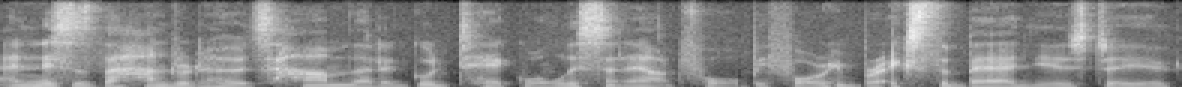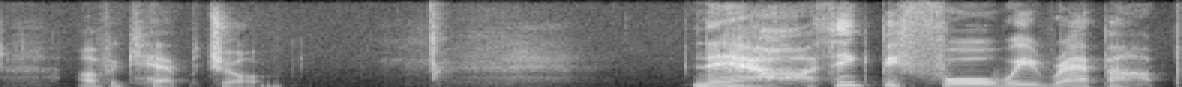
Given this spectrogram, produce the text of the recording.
And this is the 100 hertz hum that a good tech will listen out for before he breaks the bad news to you of a cap job. Now, I think before we wrap up,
